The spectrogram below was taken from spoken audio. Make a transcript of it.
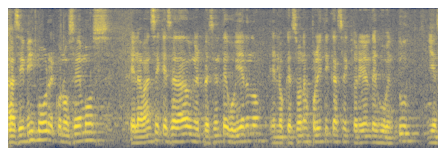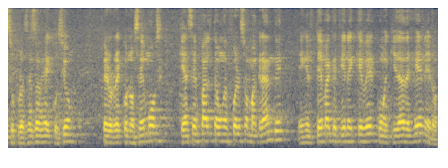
Asimismo, reconocemos el avance que se ha dado en el presente gobierno en lo que son las políticas sectoriales de juventud y en su proceso de ejecución, pero reconocemos que hace falta un esfuerzo más grande en el tema que tiene que ver con equidad de género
